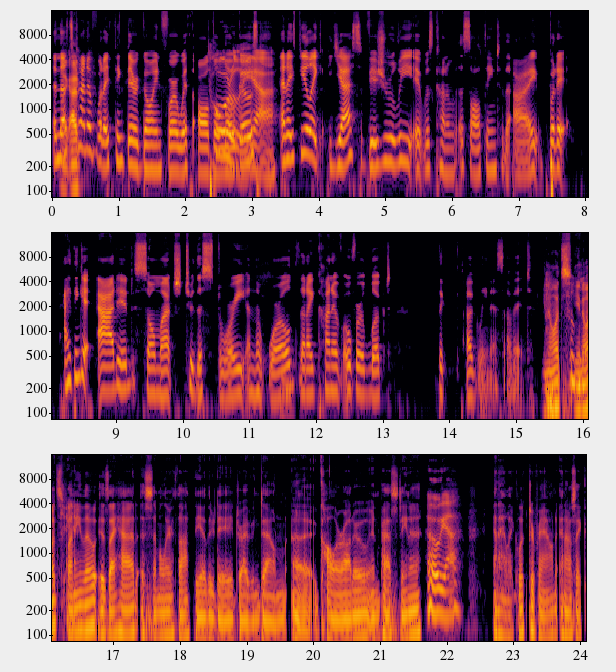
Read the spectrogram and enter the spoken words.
And Like, that's I- kind of what I think they were going for with all the logos. yeah. And I feel like yes, visually it was kind of assaulting to the eye, but it I think it added so much to the story and the world that I kind of overlooked the ugliness of it. You know what's you know what's funny though is I had a similar thought the other day driving down uh, Colorado in Pasadena, oh yeah and I like looked around and I was like,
